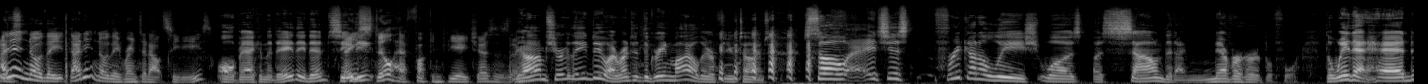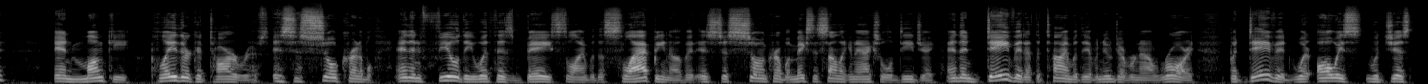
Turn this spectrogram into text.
I is- didn't know they. I didn't know they rented out CDs. all back in the day they did CD. They still have fucking VHSs there. Yeah, I'm sure they do. I rented the Green Mile there a few times. so it's just Freak on a Leash was a sound that I've never heard before. The way that Head and Munky play their guitar riffs is just so credible. And then Fieldy with his bass line, with the slapping of it, is just so incredible. It makes it sound like an actual DJ. And then David at the time, but they have a new drummer now, Roy. But David would always would just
